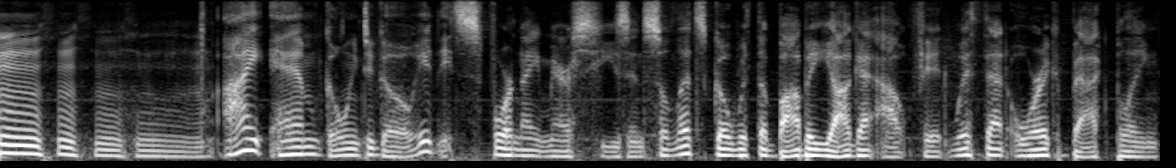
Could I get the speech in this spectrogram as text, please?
I am going to go. It, it's Fortnitemares season, so let's go with the Baba Yaga outfit with that Auric back bling.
